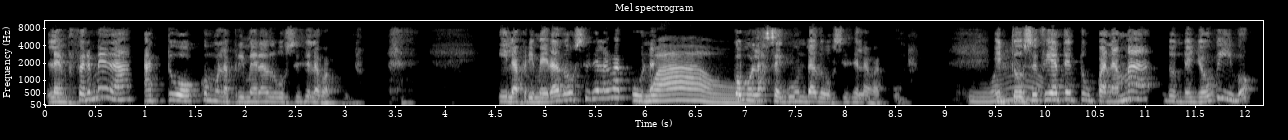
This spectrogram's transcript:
la enfermedad actuó como la primera dosis de la vacuna. Y la primera dosis de la vacuna como la segunda dosis de la vacuna. Entonces, fíjate tú, Panamá, donde yo vivo,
